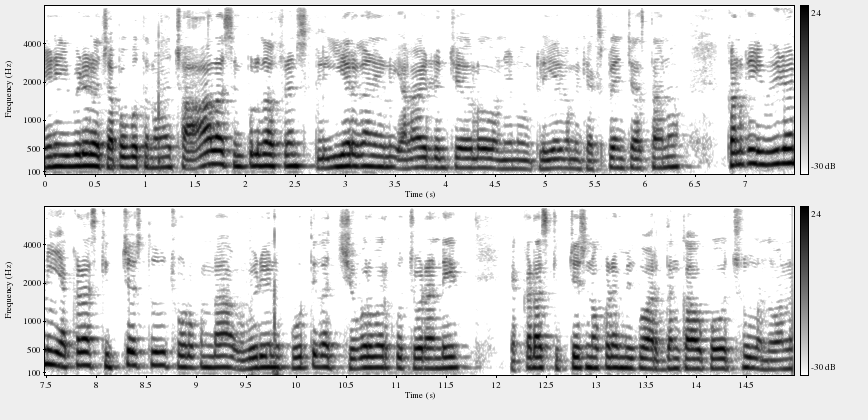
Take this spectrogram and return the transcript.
నేను ఈ వీడియోలో చెప్పబోతున్నాను. చాలా సింపుల్గా ఫ్రెండ్స్ క్లియర్గా నేను ఎలా ఎడిటింగ్ చేయాలో నేను క్లియర్గా మీకు ఎక్స్ప్లెయిన్ చేస్తాను. కనుక ఈ వీడియోని ఎక్కడా స్కిప్ చేస్తూ చూడకుండా వీడియోని పూర్తిగా చివరి వరకు చూడండి. ఎక్కడ స్కిప్ చేసినా కూడా మీకు అర్థం కాకపోవచ్చు. అందువల్ల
